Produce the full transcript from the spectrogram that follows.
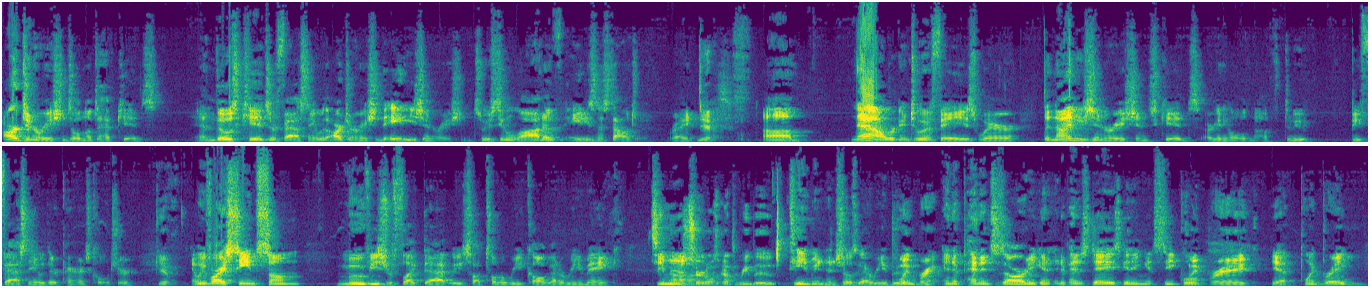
our generation's old enough to have kids, and those kids are fascinated with our generation, the 80s generation. So we've seen a lot of 80s nostalgia, right? Yeah. Um, now we're getting to a phase where the 90s generation's kids are getting old enough to be, be fascinated with their parents' culture. Yep. And we've already seen some movies reflect that. We saw Total Recall got a remake. Team Mutant Uh, Turtles got the reboot. Teen Mutant Ninja Turtles got a reboot. Point Break. Independence is already getting, Independence Day is getting its sequel. Point Break. Yeah, Point Break. Um,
